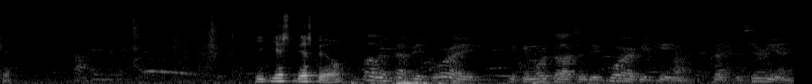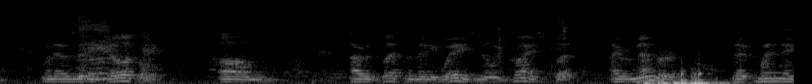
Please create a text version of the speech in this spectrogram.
Okay. Y- Yes, yes, Bill. Father Pat, before I became Orthodox and before I became Presbyterian, when I was evangelical, um, I was blessed in many ways knowing Christ, but I remember that when they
